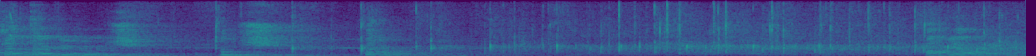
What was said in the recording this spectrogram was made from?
s'attaque de gauche. Touche. Bon. En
